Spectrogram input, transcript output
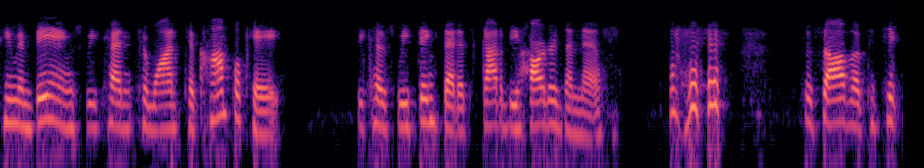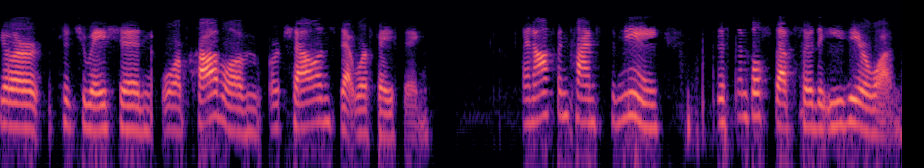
human beings, we tend to want to complicate because we think that it's got to be harder than this. to solve a particular situation or problem or challenge that we're facing. And oftentimes, to me, the simple steps are the easier ones.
